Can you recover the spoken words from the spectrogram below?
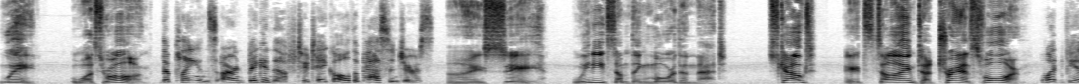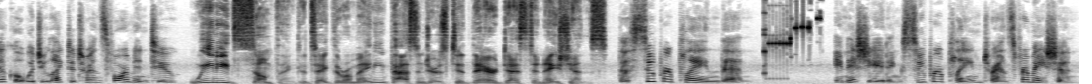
Wait, what's wrong? The planes aren't big enough to take all the passengers. I see. We need something more than that. Scout, it's time to transform. What vehicle would you like to transform into? We need something to take the remaining passengers to their destinations. The super plane, then. Initiating super plane transformation.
